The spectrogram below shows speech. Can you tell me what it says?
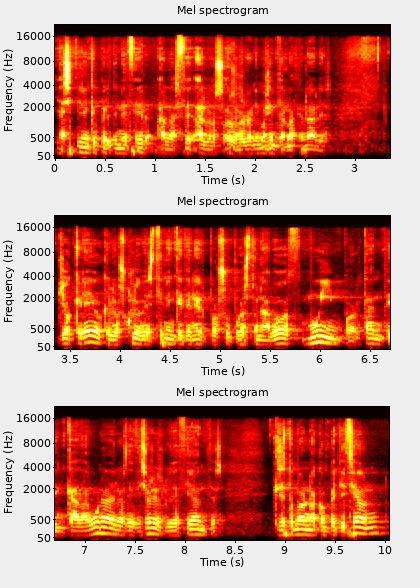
y así tienen que pertenecer a, los, organismos internacionales. Yo creo que los clubes tienen que tener, por supuesto, una voz muy importante en cada una de las decisiones, lo decía antes, que se toman en una competición,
